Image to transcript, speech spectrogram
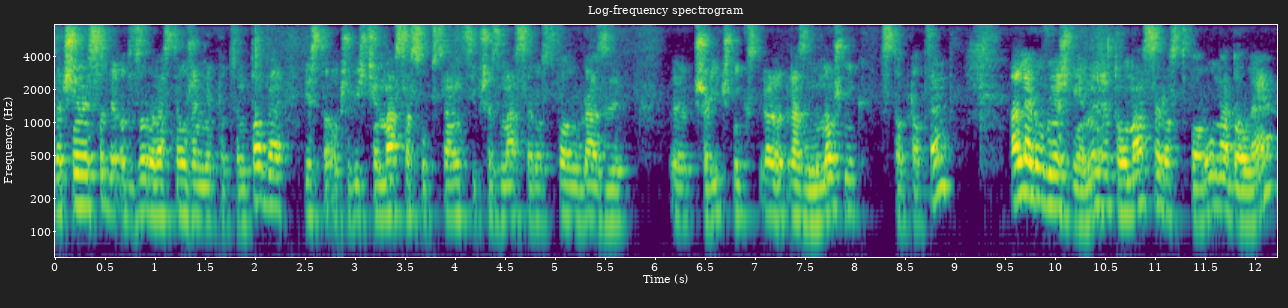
Zaczniemy sobie od wzoru na stężenie procentowe. Jest to oczywiście masa substancji przez masę roztworu razy y, przelicznik, ra- razy mnożnik 100%, ale również wiemy, że tą masę roztworu na dole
